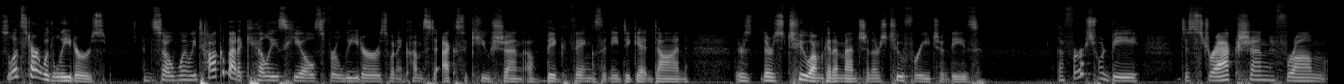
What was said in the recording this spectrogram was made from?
So, let's start with leaders. And so when we talk about Achilles heels for leaders when it comes to execution of big things that need to get done, there's there's two I'm going to mention. There's two for each of these. The first would be distraction from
